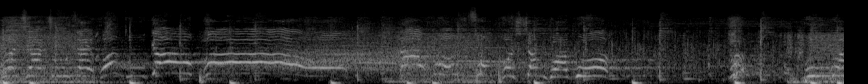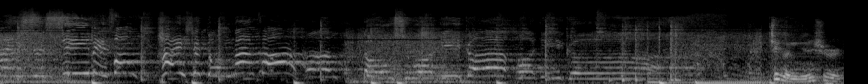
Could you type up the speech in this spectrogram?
我家住在黄土高坡，大风从坡上刮过。是西北风还是东南风，都是我的歌，我的歌。这个您是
